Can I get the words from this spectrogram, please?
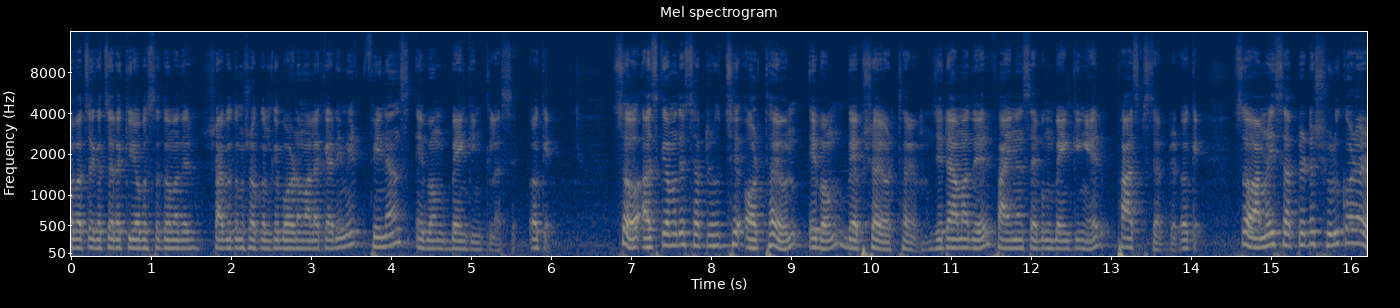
হ্যালো বাচ্চা কী অবস্থা তোমাদের? স্বাগতম সকলকে বর্ণমালা একাডেমির ফিনান্স এবং ব্যাংকিং ক্লাসে। ওকে সো আজকে আমাদের চ্যাপ্টার হচ্ছে অর্থায়ন এবং ব্যবসায় অর্থায়ন, যেটা আমাদের ফাইন্যান্স এবং ব্যাংকিংয়ের ফার্স্ট চ্যাপ্টার ওকে সো আমরা এই চ্যাপ্টারটা শুরু করার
